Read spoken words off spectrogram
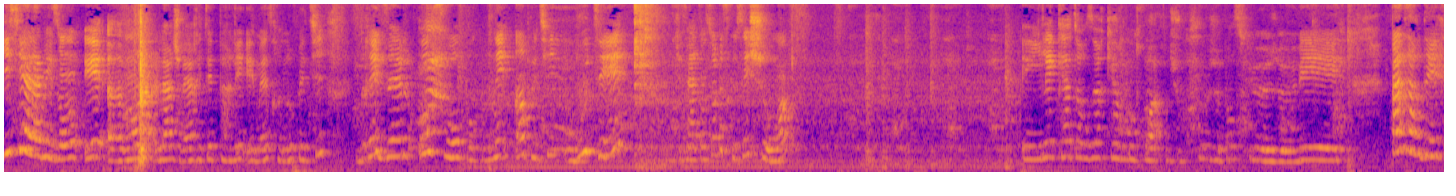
ici à la maison. Et moi là, je vais arrêter de parler et mettre nos petits bretzel au four pour qu'on ait un petit goûter. Tu fais attention parce que c'est chaud. Hein et il est 14h43. Du coup, je pense que je vais pas tarder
